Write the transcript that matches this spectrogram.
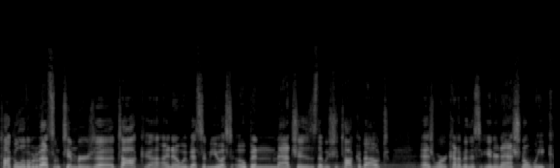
Talk a little bit about some Timbers uh, talk. Uh, I know we've got some U.S. Open matches that we should talk about as we're kind of in this international week.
